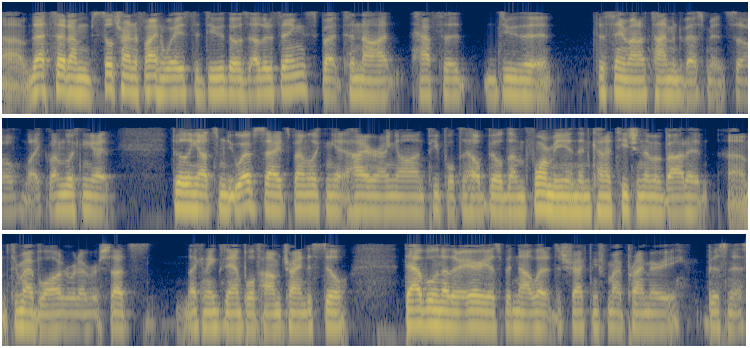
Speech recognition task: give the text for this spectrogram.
Uh, that said, I'm still trying to find ways to do those other things, but to not have to do the the same amount of time investment. So, like, I'm looking at building out some new websites, but I'm looking at hiring on people to help build them for me, and then kind of teaching them about it um, through my blog or whatever. So that's like an example of how I'm trying to still dabble in other areas, but not let it distract me from my primary business.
